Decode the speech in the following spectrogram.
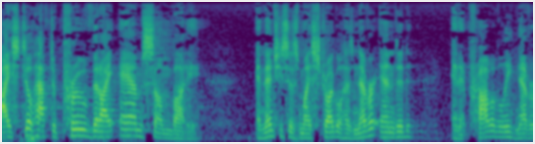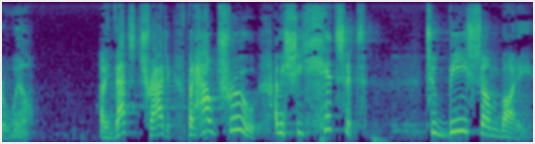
I still have to prove that I am somebody. And then she says, My struggle has never ended, and it probably never will. I mean, that's tragic. But how true? I mean, she hits it. To be somebody.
